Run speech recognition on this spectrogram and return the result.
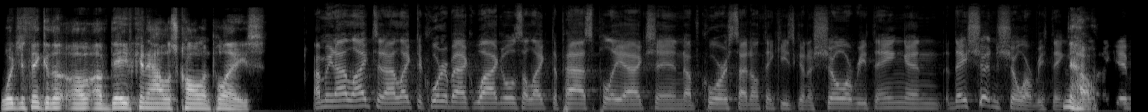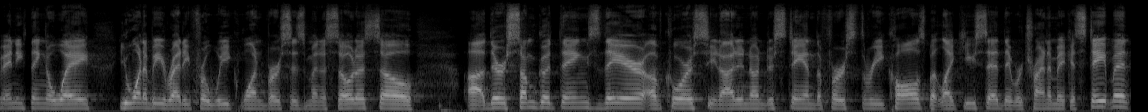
What'd you think of the of, of Dave Canales calling plays? I mean, I liked it. I like the quarterback waggles. I like the pass play action. Of course, I don't think he's going to show everything, and they shouldn't show everything. No. You don't want to give anything away. You want to be ready for week one versus Minnesota. So uh, there's some good things there. Of course, you know, I didn't understand the first three calls, but like you said, they were trying to make a statement.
